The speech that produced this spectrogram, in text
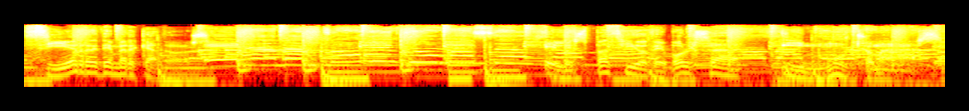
Cierre de mercados. El espacio de bolsa y mucho más.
